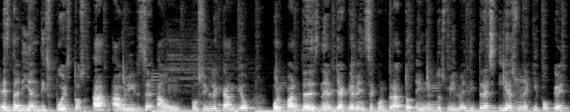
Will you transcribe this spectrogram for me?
estarían dispuestos a abrirse a un posible cambio por parte de Snell ya que vence contrato en el 2023 y es un equipo que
